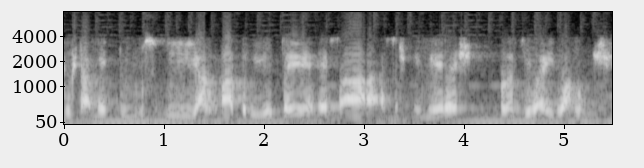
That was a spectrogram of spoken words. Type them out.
justamente no início de abril ter essa, essas primeiras plantio aí do arroz.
